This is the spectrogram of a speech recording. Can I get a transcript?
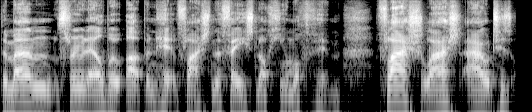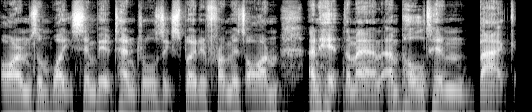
The man threw an elbow up and hit Flash in the face, knocking him off of him. Flash lashed out his arms and white symbiote tendrils exploded from his arm and hit the man and pulled him back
